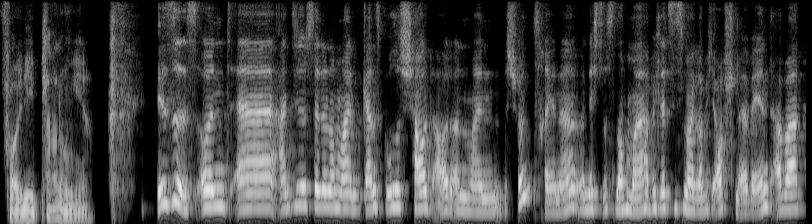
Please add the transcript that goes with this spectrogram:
voll die Planung hier. Ist es. Und äh, an dieser Stelle nochmal ein ganz großes Shoutout an meinen Schwimmtrainer. Wenn ich das nochmal, habe ich letztes Mal, glaube ich, auch schon erwähnt. Aber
